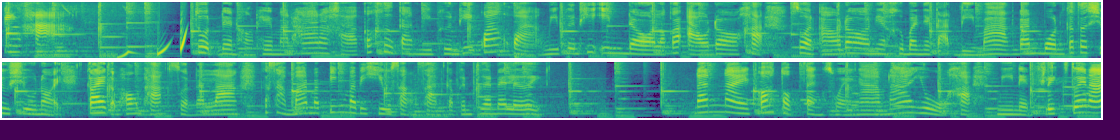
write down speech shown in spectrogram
ปิ้ง จุดเด่นของเทมาท่านะคะ ก็คือการมีพื้นที่กว้างขวาง มีพื้นที่อินดอร์แล้วก็เอาท์ดอร์ค่ะ ส่วนเอาท์ดอร์เนี่ยคือบรรยากาศดีมาก ด้านบนก็จะชิลๆหน่อย ใกล้กับห้องพัก ส่วนด้านล่าง ก็สามารถมาปิ้งบาร์บีคิวสังสรรค์กับเพื่อนๆได้เลยด้านในก็ตกแต่งสวยงามน่าอยู่ค่ะ มี Netflix ด้วยนะ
